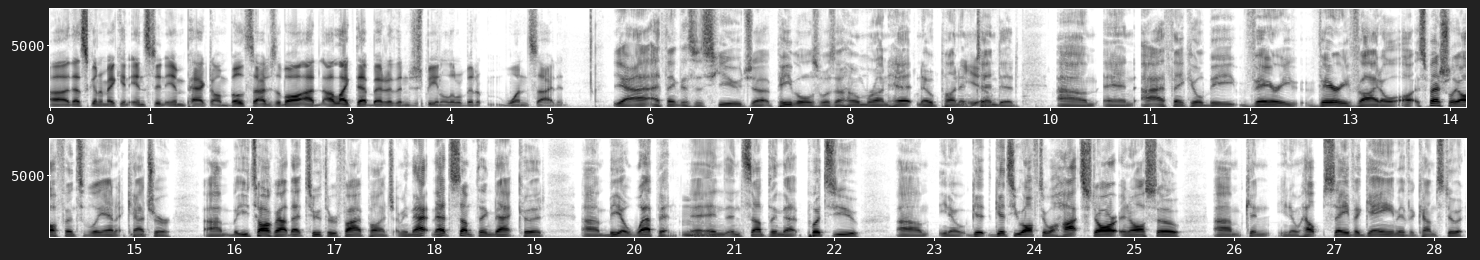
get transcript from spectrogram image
uh, that's going to make an instant impact on both sides of the ball, I, I like that better than just being a little bit one sided. Yeah, I, I think this is huge. Uh, Peebles was a home run hit, no pun intended. Um, and I think he'll be very, very vital, uh, especially offensively and at catcher. Um, but you talk about that two through five punch. I mean, that that's something that could um, be a weapon and, and something that puts you, um, you know, get, gets you off to a hot start and also um, can, you know, help save a game if it comes to it.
